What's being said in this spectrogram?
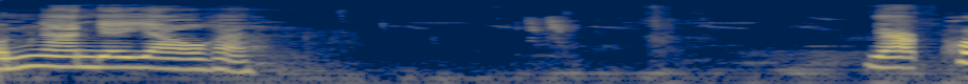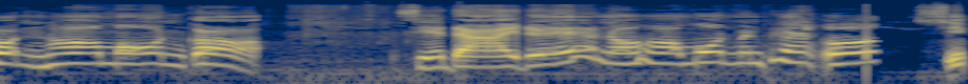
ผลงานยายเยาวค่ะ อยากพ่นฮอร์โมนก็เสียดายเด้เนาะฮอร์โมนมันแพงเออสิบ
